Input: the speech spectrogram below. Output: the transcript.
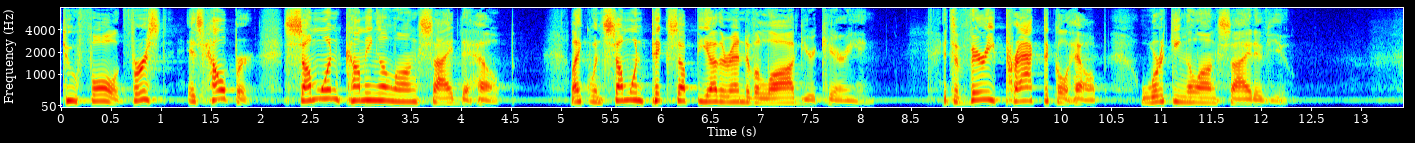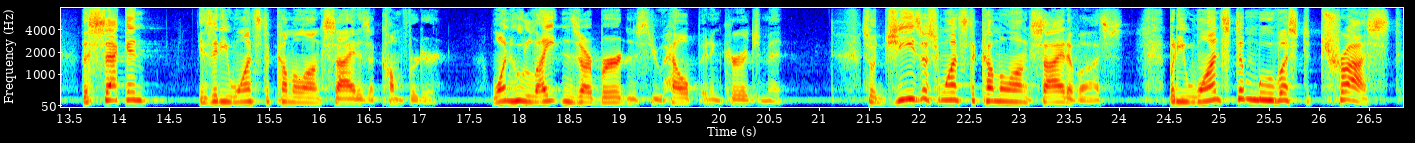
twofold. First, is helper, someone coming alongside to help. Like when someone picks up the other end of a log you're carrying. It's a very practical help working alongside of you. The second is that he wants to come alongside as a comforter, one who lightens our burdens through help and encouragement. So Jesus wants to come alongside of us, but he wants to move us to trust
